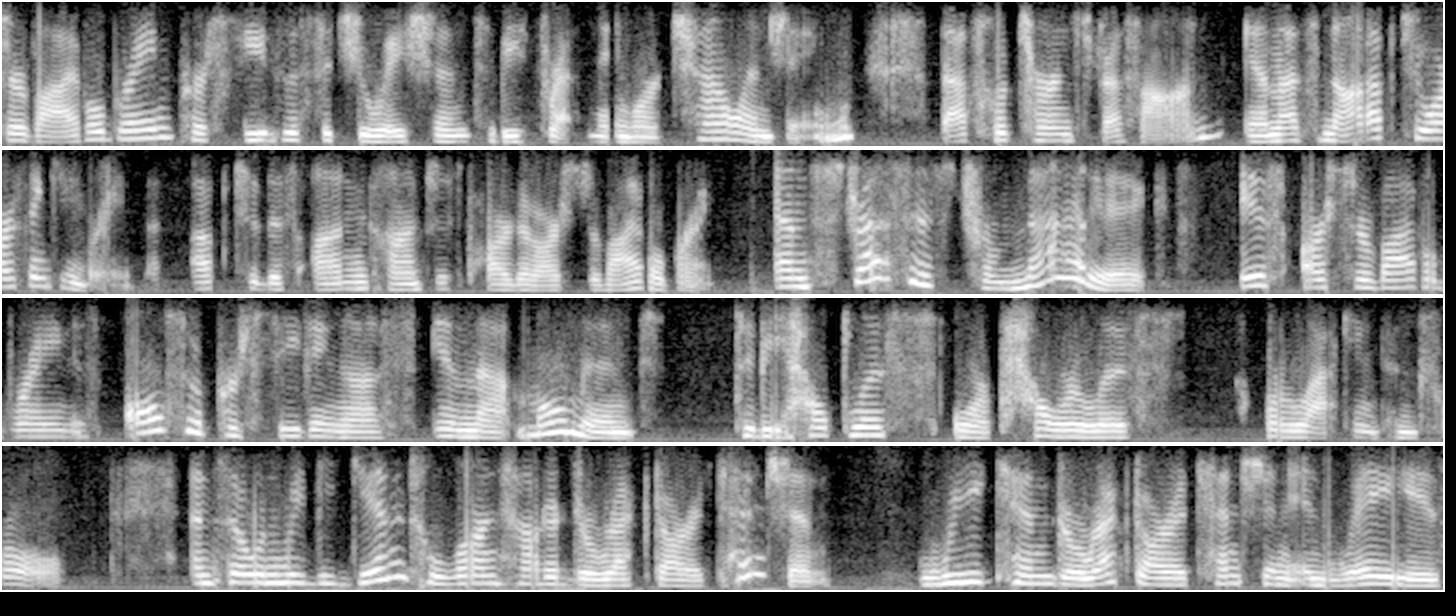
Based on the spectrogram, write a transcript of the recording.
survival brain perceives a situation to be threatening or challenging. That's what turns stress on, and that's not up to our thinking brain. That's up to this unconscious part of our survival brain. And stress is traumatic if our survival brain is also perceiving us in that moment to be helpless or powerless or lacking control. And so when we begin to learn how to direct our attention, we can direct our attention in ways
